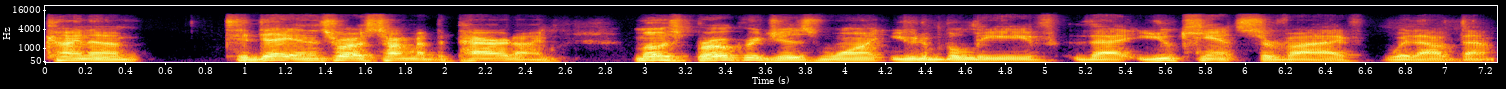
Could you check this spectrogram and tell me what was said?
kind of today, and that's where I was talking about the paradigm. Most brokerages want you to believe that you can't survive without them.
